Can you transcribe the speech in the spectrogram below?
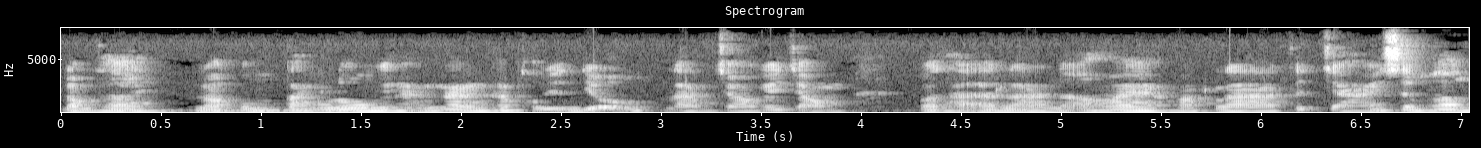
Đồng thời, nó cũng tăng luôn cái khả năng hấp thụ dinh dưỡng, làm cho cây trồng có thể là nở hoa hoặc là kết trái sớm hơn.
